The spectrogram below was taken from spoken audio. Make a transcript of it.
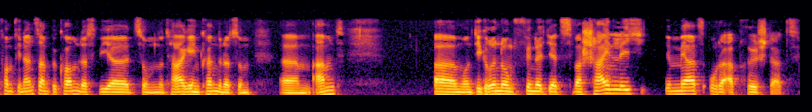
vom Finanzamt bekommen, dass wir zum Notar gehen können oder zum ähm, Amt. Ähm, und die Gründung findet jetzt wahrscheinlich im März oder April statt.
